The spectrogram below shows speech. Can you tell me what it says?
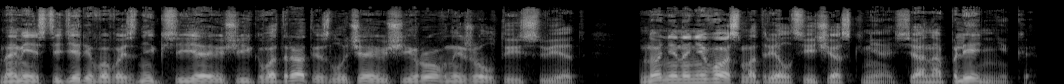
На месте дерева возник сияющий квадрат, излучающий ровный желтый свет. Но не на него смотрел сейчас князь, а на пленника.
